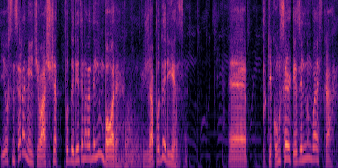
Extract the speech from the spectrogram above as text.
E eu sinceramente, eu acho que já poderia ter mandado ele embora. Já poderia. É, porque com certeza ele não vai ficar.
